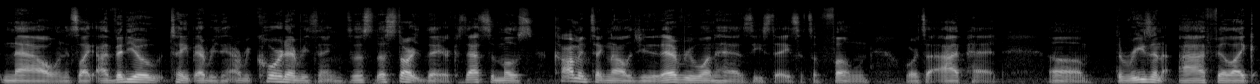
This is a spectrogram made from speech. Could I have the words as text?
now, and it's like I videotape everything, I record everything. So let's, let's start there because that's the most common technology that everyone has these days. It's a phone or it's an iPad. Um, the reason I feel like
